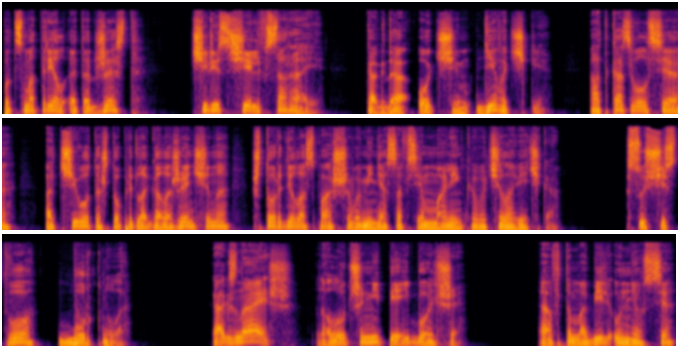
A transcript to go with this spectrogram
подсмотрел этот жест через щель в сарае, когда отчим девочки отказывался от чего-то, что предлагала женщина, что родила спасшего меня совсем маленького человечка. Существо буркнуло. «Как знаешь, но лучше не пей больше». Автомобиль унесся,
